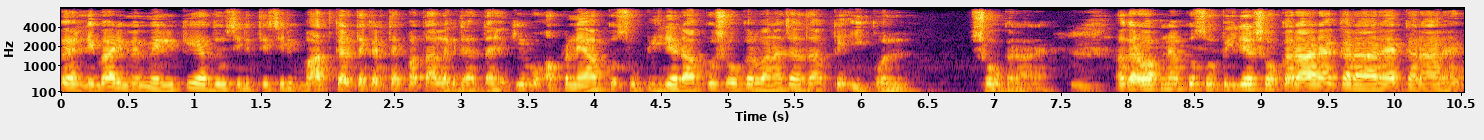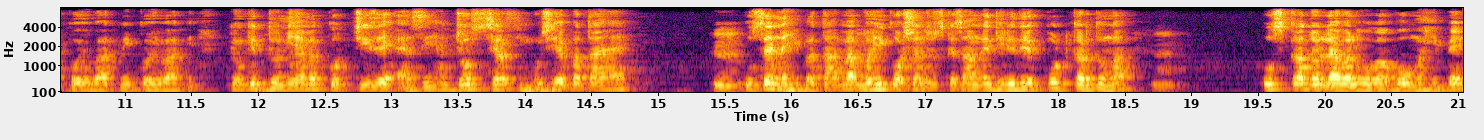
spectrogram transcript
पहली बारी में मिल के या दूसरी तीसरी बात करते करते पता लग जाता है कि वो अपने आप को सुपीरियर आपको शो करवाना चाहता है आपके इक्वल शो करा रहा है। हम्म, अगर वो अपने आप को सुपीरियर शो करा रहा है करा रहा है करा रहा है कोई बात नहीं कोई बात नहीं। क्योंकि दुनिया में कुछ चीज़ें ऐसी हैं जो सिर्फ़ मुझे पता है हम्म, उसे नहीं पता। मैं वही क्वेश्चन उसके सामने धीरे धीरे पुट कर दूँगा। हम्म, उसका जो लेवल होगा वो वहीं पे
